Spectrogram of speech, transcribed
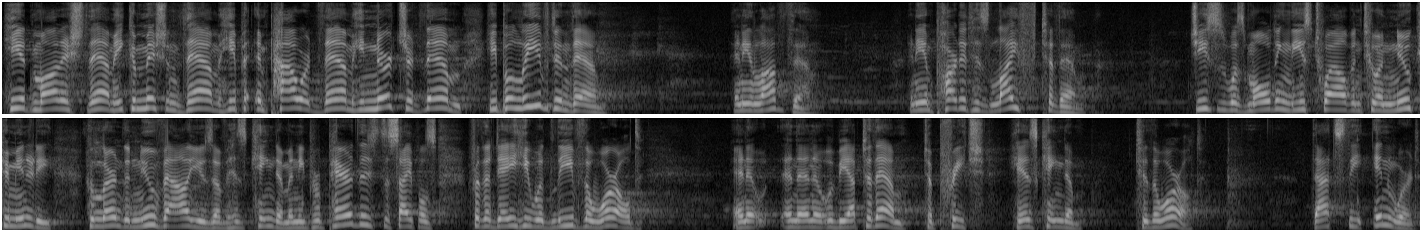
He admonished them, he commissioned them, he empowered them, he nurtured them, he believed in them, and he loved them, and he imparted his life to them. Jesus was molding these 12 into a new community who learned the new values of his kingdom. And he prepared these disciples for the day he would leave the world. And, it, and then it would be up to them to preach his kingdom to the world. That's the inward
